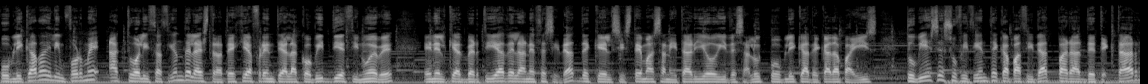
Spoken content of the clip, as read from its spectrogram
publicaba el informe Actualización de la Estrategia frente a la COVID-19, en el que advertía de la necesidad de que el sistema sanitario y de salud pública de cada país tuviese suficiente capacidad para detectar,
